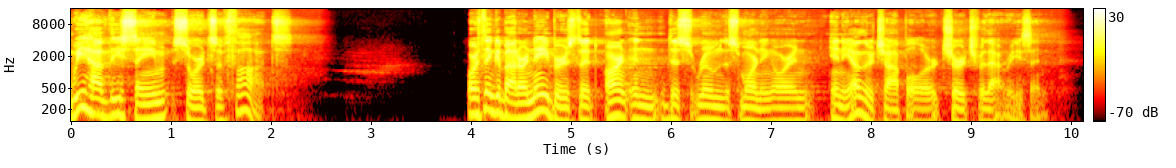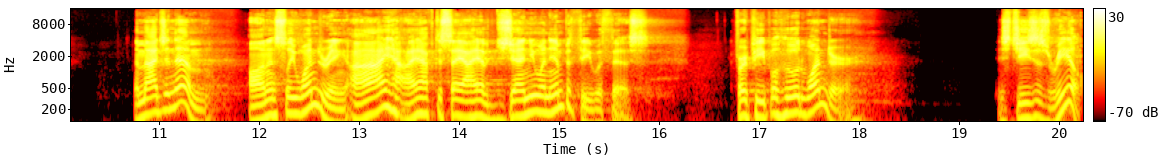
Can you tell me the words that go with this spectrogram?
we have these same sorts of thoughts. Or think about our neighbors that aren't in this room this morning or in any other chapel or church for that reason. Imagine them honestly wondering. I, I have to say, I have genuine empathy with this for people who would wonder is Jesus real?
